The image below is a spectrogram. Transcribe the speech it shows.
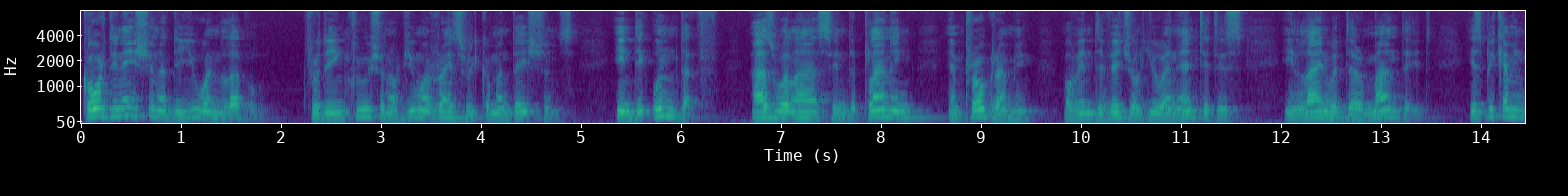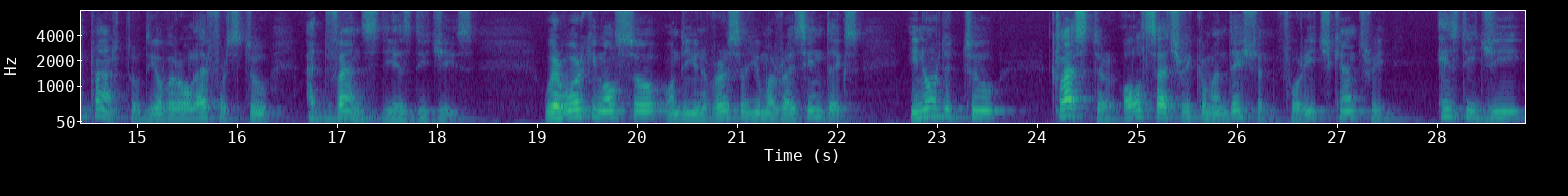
Coordination at the UN level through the inclusion of human rights recommendations in the UNDAF, as well as in the planning and programming of individual UN entities in line with their mandate, is becoming part of the overall efforts to advance the SDGs. We are working also on the Universal Human Rights Index in order to cluster all such recommendations for each country SDG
